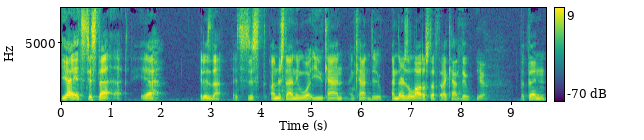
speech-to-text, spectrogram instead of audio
yeah, it's just that. uh, Yeah, it is that. It's just understanding what you can and can't do. And there's a lot of stuff that I can't do. Yeah. But then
